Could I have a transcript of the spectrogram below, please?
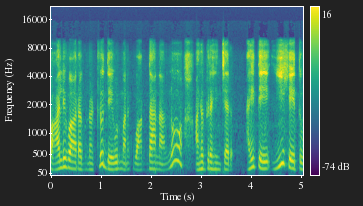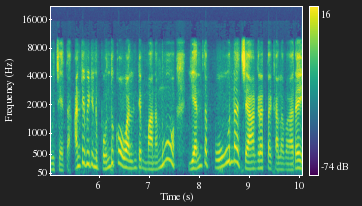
పాలివారగినట్లు దేవుడు మనకు వాగ్దానాలను అనుగ్రహించారు. అయితే ఈ హేతువు చేత అంటే వీటిని పొందుకోవాలంటే మనము ఎంత పూర్ణ జాగ్రత్త కలవారై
